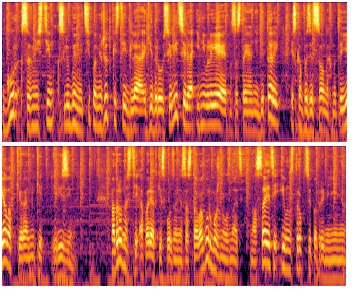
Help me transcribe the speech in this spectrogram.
ГУР совместим с любыми типами жидкостей для гидроусилителя и не влияет на состояние деталей из композиционных материалов, керамики и резины. Подробности о порядке использования состава ГУР можно узнать на сайте и в инструкции по применению,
